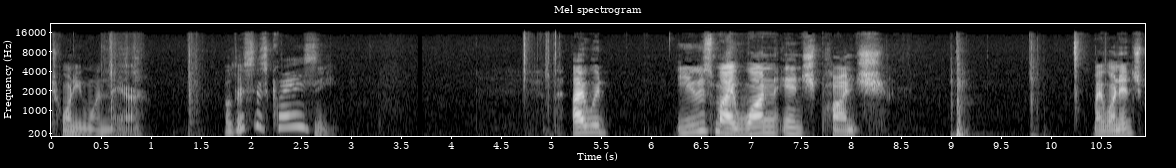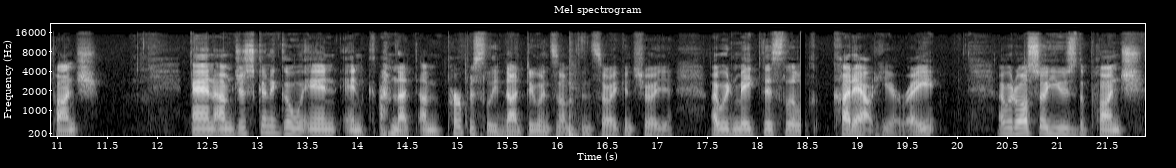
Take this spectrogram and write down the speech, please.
21 there. Oh, this is crazy. I would use my one inch punch, my one inch punch, and I'm just going to go in and I'm not, I'm purposely not doing something so I can show you. I would make this little cutout here, right? I would also use the punch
